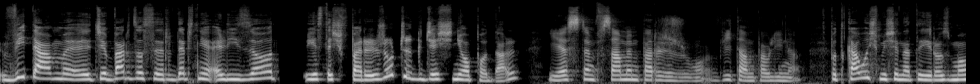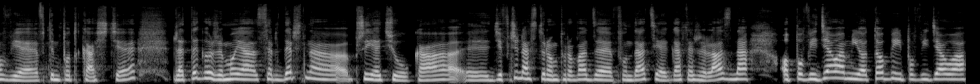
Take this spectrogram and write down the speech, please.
Witam cię bardzo serdecznie, Elizo. Jesteś w Paryżu czy gdzieś nieopodal? Jestem w samym Paryżu. Witam, Paulina spotkałyśmy się na tej rozmowie w tym podcaście, dlatego że moja serdeczna przyjaciółka, y, dziewczyna, z którą prowadzę Fundację Agata Żelazna, opowiedziała mi o tobie i powiedziała:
